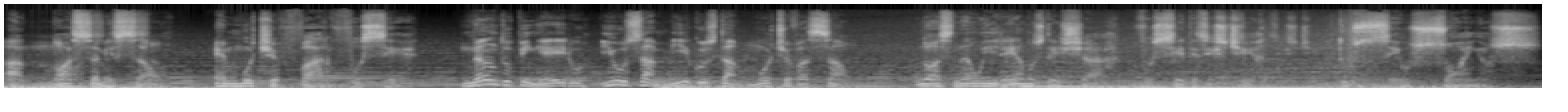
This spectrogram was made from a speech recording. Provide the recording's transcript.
A nossa missão é motivar você. Nando Pinheiro e os amigos da motivação. Nós não iremos deixar você desistir dos seus sonhos.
